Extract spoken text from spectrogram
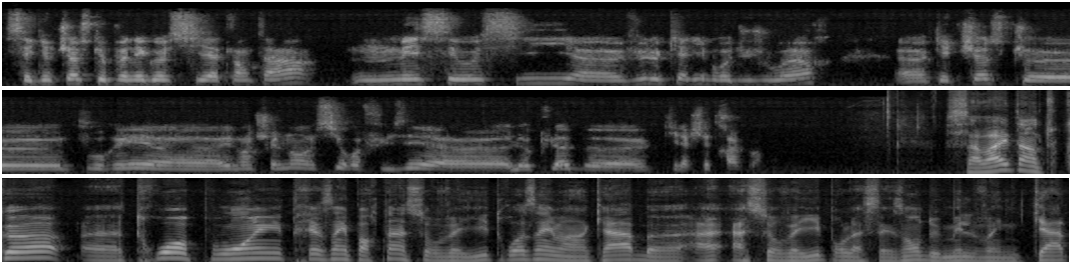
C'est quelque chose que peut négocier Atlanta, mais c'est aussi, vu le calibre du joueur, quelque chose que pourrait éventuellement aussi refuser le club qui l'achètera. Quoi. Ça va être en tout cas euh, trois points très importants à surveiller, trois immanquables euh, à, surveiller pour la saison 2024.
